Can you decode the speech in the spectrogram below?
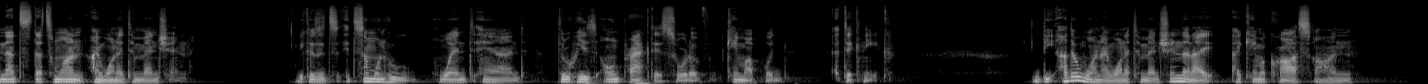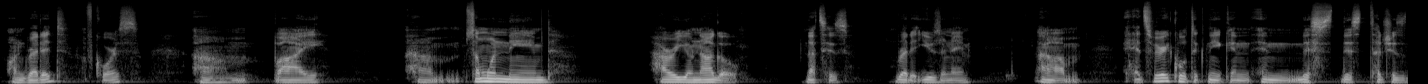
and that's that's one I wanted to mention because it's it's someone who went and through his own practice sort of came up with a technique. The other one I wanted to mention that I, I came across on on Reddit, of course, um, by um, someone named Harionago. That's his Reddit username. Um, it's a very cool technique, and, and this this touches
